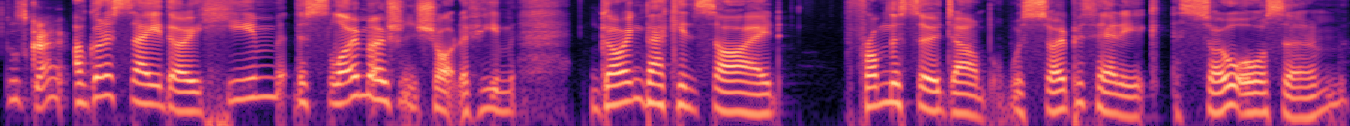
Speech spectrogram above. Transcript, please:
It was great. I've got to say though, him the slow motion shot of him going back inside from the SUR dump was so pathetic, so awesome.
